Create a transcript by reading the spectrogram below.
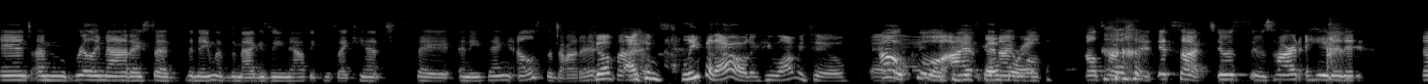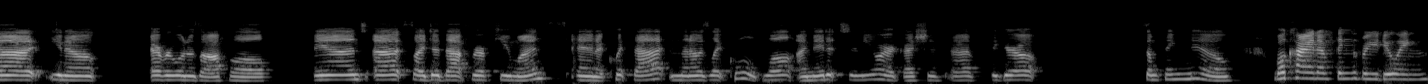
and I'm really mad. I said the name of the magazine now because I can't say anything else about it. Yep, I can sleep it out if you want me to. and, Oh, cool. I then I for it. will. I'll talk shit. It sucked. It was it was hard. I hated it. Uh, you know, everyone was awful. And uh, so I did that for a few months and I quit that. And then I was like, cool, well, I made it to New York. I should uh, figure out something new. What kind of things were you doing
